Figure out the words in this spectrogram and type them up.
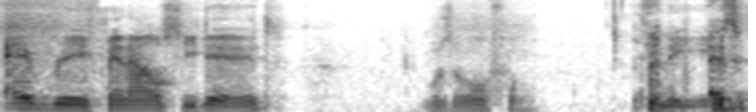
everything else he did was awful. And he, There's a-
